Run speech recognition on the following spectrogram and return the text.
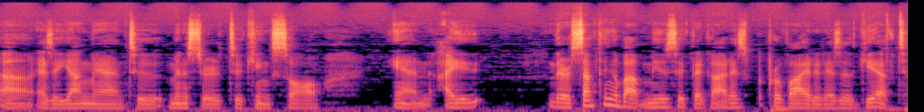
uh, as a young man to minister to King Saul. And I, there's something about music that God has provided as a gift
